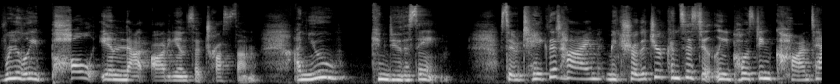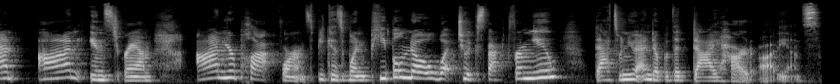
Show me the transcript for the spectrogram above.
really pull in that audience that trusts them. And you can do the same. So take the time, make sure that you're consistently posting content on Instagram, on your platforms, because when people know what to expect from you, that's when you end up with a die-hard audience.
